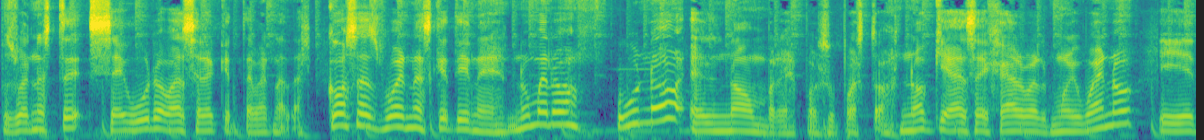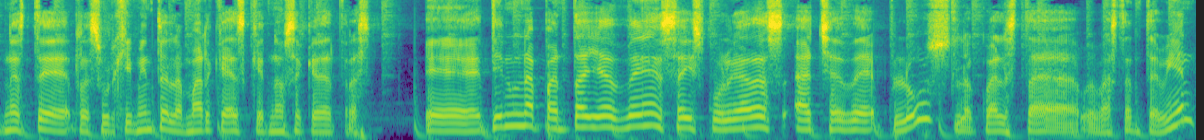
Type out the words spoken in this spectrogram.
pues bueno, este seguro va a ser el que te van a dar. Cosas buenas que tiene. Número uno, el nombre, por supuesto. Nokia hace hardware muy bueno y en este resurgimiento de la marca es que no se queda atrás. Eh, tiene una pantalla de 6 pulgadas HD Plus, lo cual está bastante bien.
